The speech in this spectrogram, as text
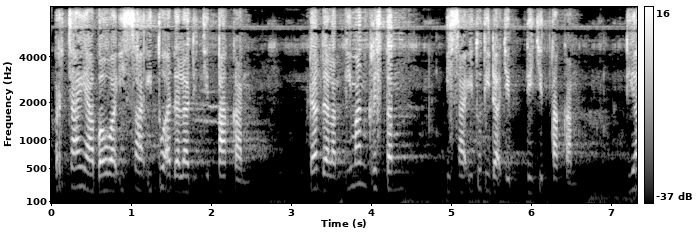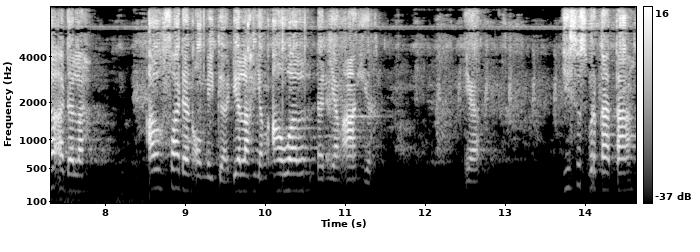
percaya bahwa Isa itu adalah diciptakan. Dan dalam iman Kristen, Isa itu tidak di- diciptakan. Dia adalah alfa dan omega, dialah yang awal dan yang akhir. Ya. Yesus berkata,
